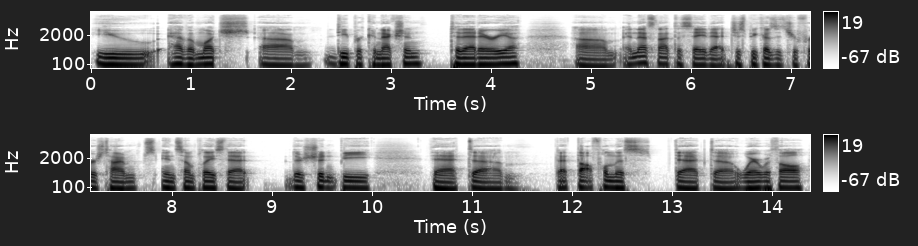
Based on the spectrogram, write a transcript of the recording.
You have a much um, deeper connection to that area. Um, and that's not to say that just because it's your first time in some place that there shouldn't be that um, that thoughtfulness, that uh, wherewithal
